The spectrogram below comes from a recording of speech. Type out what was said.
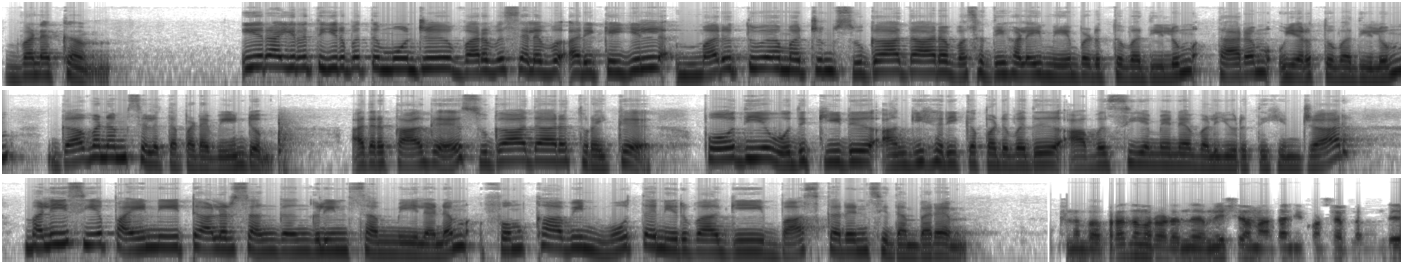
வணக்கம். ஈராயிரத்தி இருபத்தி மூன்று வரவு செலவு அறிக்கையில் மருத்துவ மற்றும் சுகாதார வசதிகளை மேம்படுத்துவதிலும் தரம் உயர்த்துவதிலும் கவனம் செலுத்தப்பட வேண்டும். அதற்காக சுகாதாரத்துறைக்கு போதிய ஒதுக்கீடு அங்கீகரிக்கப்படுவது அவசியம் என வலியுறுத்துகின்றார். மலேசிய பயனீட்டாளர் சங்கங்களின் சம்மேளனம் ஃபொம்காவின் மூத்த நிர்வாகி பாஸ்கரன் சிதம்பரம். நம்ம பிரதமரோட இந்த மினிஸ்டர் மாதானி கான்செப்ட்ல வந்து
